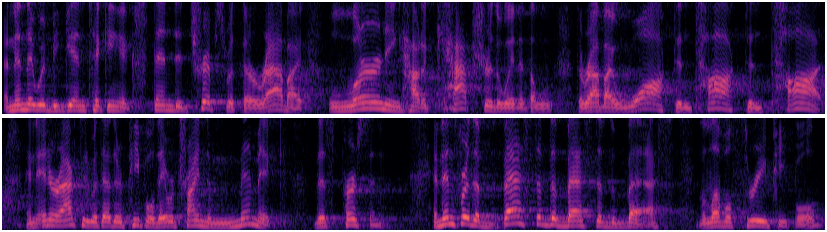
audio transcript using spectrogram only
And then they would begin taking extended trips with their rabbi, learning how to capture the way that the, the rabbi walked and talked and taught and interacted with other people. They were trying to mimic this person. And then for the best of the best of the best, the level three people,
